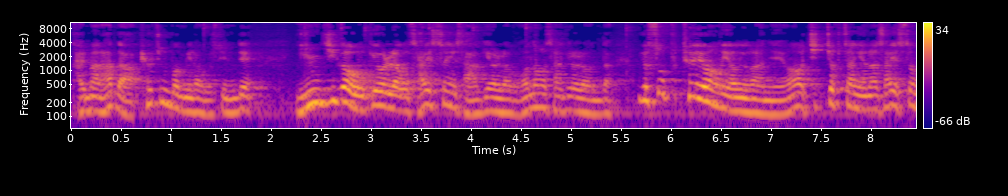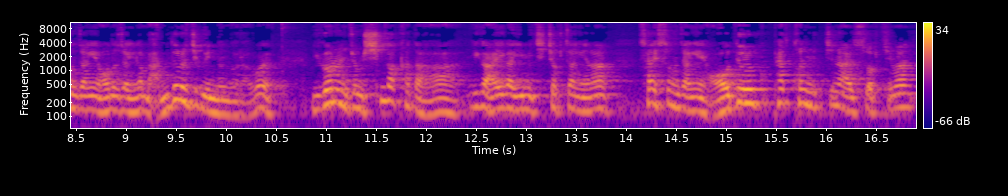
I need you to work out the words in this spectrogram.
갈만하다 표준 범위라고 볼 수 있는데 인지가 5개월 나고 사회성이 4개월 나고 언어가 4개월 나온다. 이거 소프트웨어 영역 아니에요. 지적장애나 사회성 장애, 언어 장애가 만들어지고 있는 거라고요. 이거는 좀 심각하다. 이거 아이가 이미 지적장애나 사회성 장애 어느 패턴일지는 알 수 없지만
